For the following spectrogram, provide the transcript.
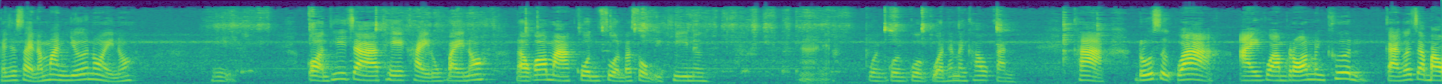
ก็จะใส่น้ำมันเยอะหน่อยเนาะนี่ ก่อนที่จะเทไข่ลงไปเนาะเราก็มาคนส่วนผสมอีกทีหนึ่งอ่าเนี่ยกวนกวนกวนกวนให้มันเข้ากันค่ะ รู้สึกว่าไอความร้อนมันขึ้น การก็จะเบา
